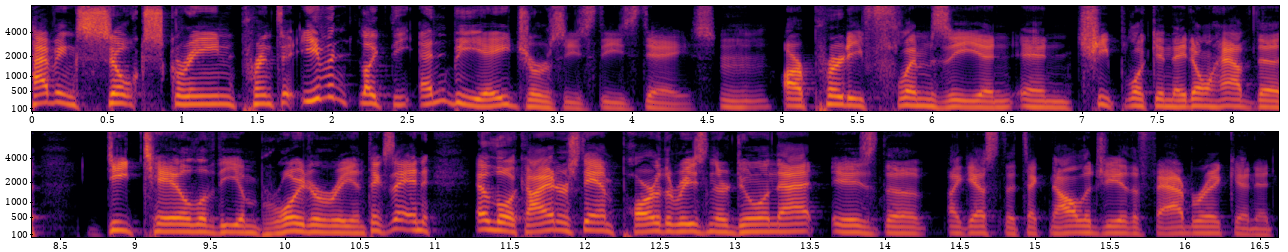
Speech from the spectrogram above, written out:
having silk screen printed, even like the NBA jerseys these days Mm-hmm. are pretty flimsy and and cheap looking. They don't have the detail of the embroidery and things. And and look, I understand part of the reason they're doing that is the I guess the technology of the fabric and it.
